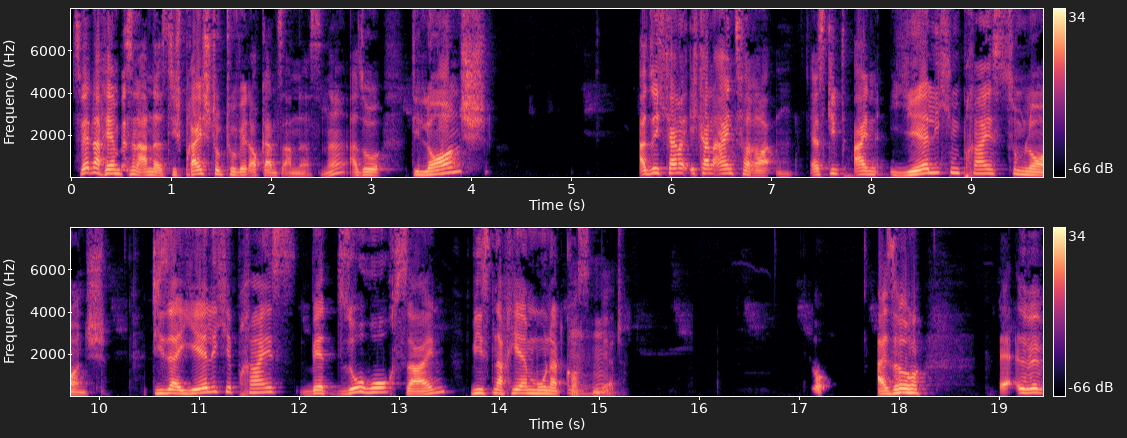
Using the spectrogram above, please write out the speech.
Es wird nachher ein bisschen anders. Die Preisstruktur wird auch ganz anders. Ne? Also die Launch, also ich kann, ich kann eins verraten. Es gibt einen jährlichen Preis zum Launch. Dieser jährliche Preis wird so hoch sein, wie es nachher im Monat kosten Mhm. wird. So. Also, äh,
